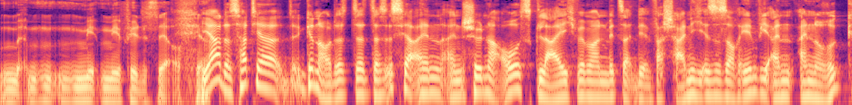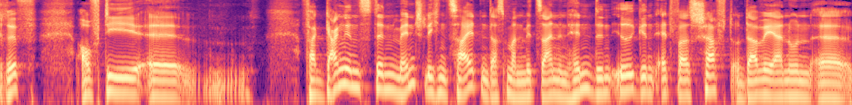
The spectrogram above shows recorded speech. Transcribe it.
mir, mir fehlt es sehr oft. Ja. Ja, das hat ja, genau, das, das, das ist ja ein, ein schöner Ausgleich, wenn man mit sein, wahrscheinlich ist es auch irgendwie ein, ein Rückgriff auf die äh, vergangensten menschlichen Zeiten, dass man mit seinen Händen irgendetwas schafft. Und da wir ja nun äh,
